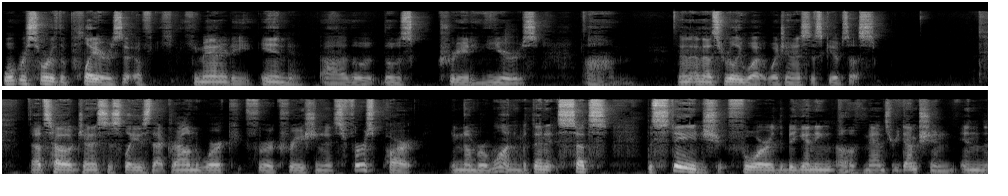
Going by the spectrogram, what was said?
what were sort of the players of humanity in uh, those, those, creating years? Um, and, and that's really what, what Genesis gives us. That's how Genesis lays that groundwork for creation in its first part in number one, but then it sets the stage for the beginning of man's redemption in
